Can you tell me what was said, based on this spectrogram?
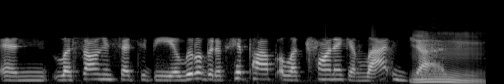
and La Song is said to be a little bit of hip hop, electronic, and Latin jazz. Mm.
